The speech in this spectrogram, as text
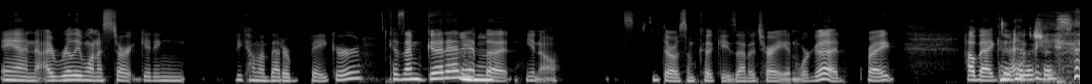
And I really want to start getting become a better baker cuz I'm good at Mhm. it, but, you know, throw some cookies on a tray and we're good, right? How bad can They're that delicious. be?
